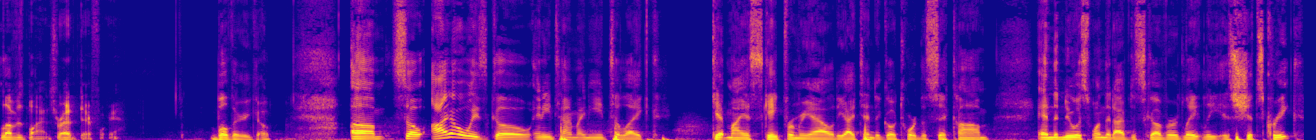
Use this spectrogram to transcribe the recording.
love is blind. It's right there for you. Well, there you go. Um, so I always go anytime I need to like get my escape from reality, I tend to go toward the sitcom. And the newest one that I've discovered lately is Schitt's Creek,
